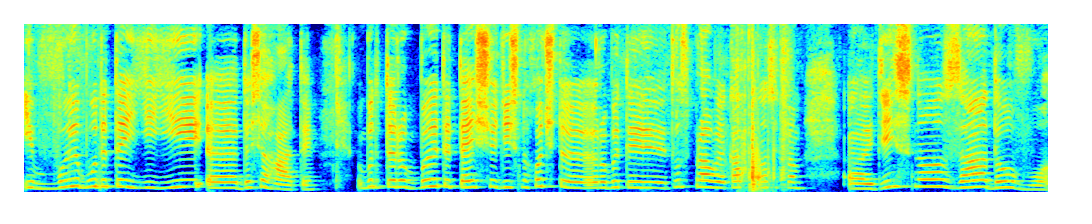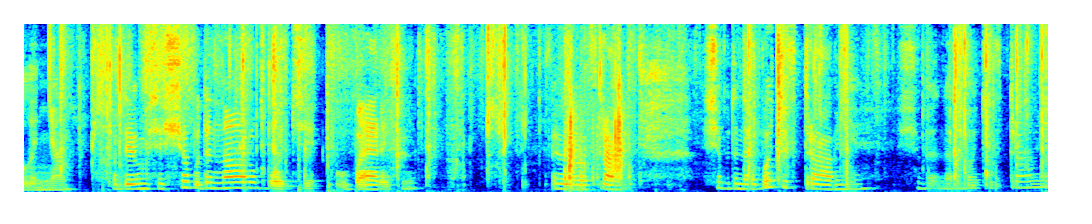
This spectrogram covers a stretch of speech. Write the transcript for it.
і ви будете її е, досягати. Ви будете робити те, що дійсно хочете, робити ту справу, яка приносить вам е, дійсно задоволення. Подивимося, що буде на роботі в березні. Е, в травні. Що буде на роботі в травні? Що буде на роботі в травні?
